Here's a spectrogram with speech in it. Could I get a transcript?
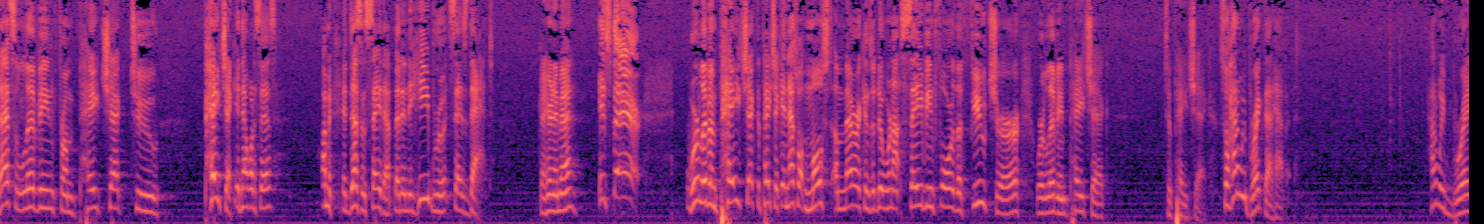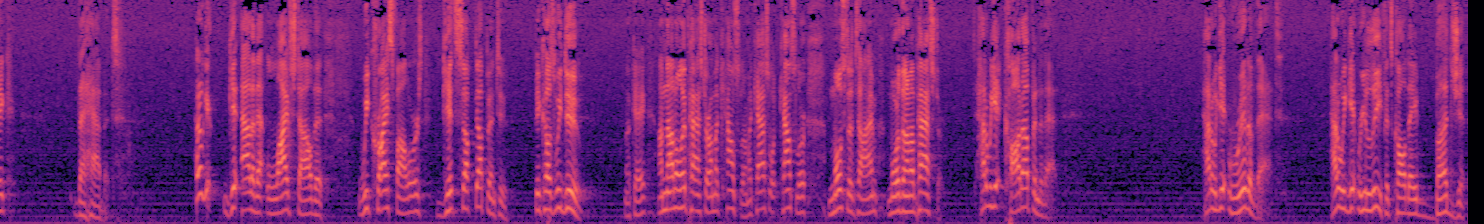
That's living from paycheck to paycheck. Isn't that what it says? I mean, it doesn't say that, but in the Hebrew it says that. Can I hear an amen? It's there. We're living paycheck to paycheck, and that's what most Americans are doing. We're not saving for the future, we're living paycheck to paycheck. So, how do we break that habit? How do we break the habit? How do we get, get out of that lifestyle that we Christ followers get sucked up into? Because we do. Okay? I'm not only a pastor, I'm a counselor. I'm a counselor most of the time more than I'm a pastor. How do we get caught up into that? How do we get rid of that? How do we get relief? It's called a budget.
